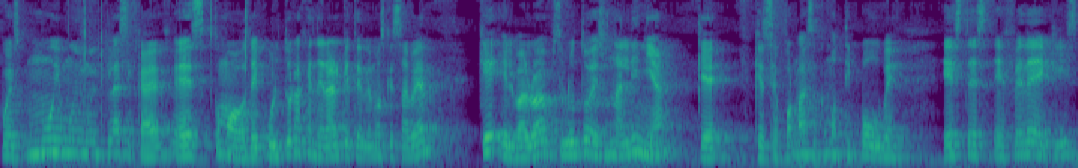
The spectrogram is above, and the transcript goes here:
pues muy muy muy clásica, es, como de cultura general que tenemos que saber que el valor absoluto es una línea que, que se forma así como tipo V. Este es f de x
